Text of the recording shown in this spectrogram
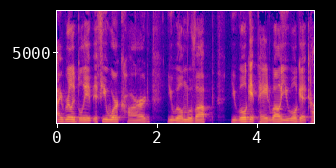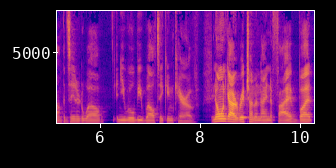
I really believe if you work hard, You will move up. You will get paid well. You will get compensated well. And you will be well taken care of. No one got rich on a nine to five, but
